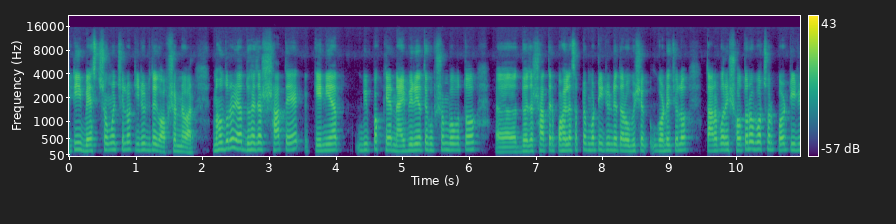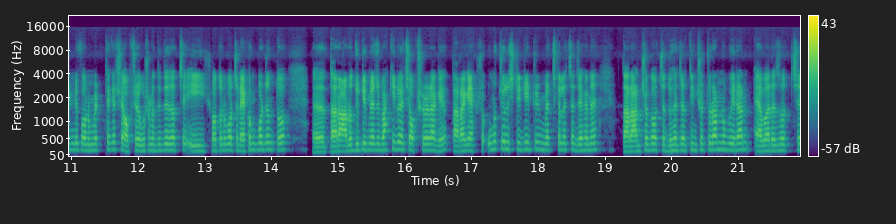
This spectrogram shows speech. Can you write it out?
এটি বেস্ট সময় ছিল টি টোয়েন্টি থেকে অপশন নেওয়ার। মাহমুদুল রিয়াদ দু হাজার সাতে কেনিয়ার বিপক্ষে নাইবেরিয়াতে খুব সম্ভবত দু হাজার সাতের পহেলা সেপ্টেম্বর টি টোয়েন্টি তার অভিষেক ঘটেছিল। তারপরে সতেরো বছর পর টি টোয়েন্টি ফর্মেট থেকে সে অপসরের ঘোষণা দিতে যাচ্ছে। এই সতেরো বছর এখন পর্যন্ত তার আরও দুটি ম্যাচ বাকি রয়েছে অপসরের আগে। তার আগে একশো উনচল্লিশটি টি টোয়েন্টি ম্যাচ খেলেছে, যেখানে তার রান সংখ্যা হচ্ছে দু হাজার তিনশো চুরানব্বই রান অ্যাভারেজ হচ্ছে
